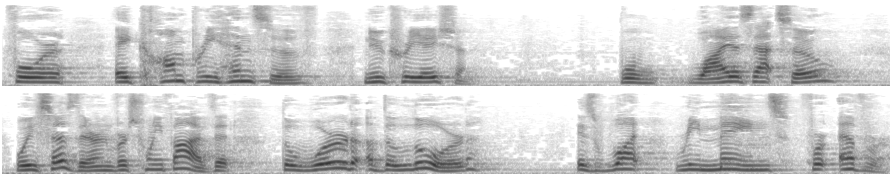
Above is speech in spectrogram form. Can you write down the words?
for a comprehensive new creation. Well, why is that so? Well, he says there in verse 25 that the word of the Lord is what remains forever.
